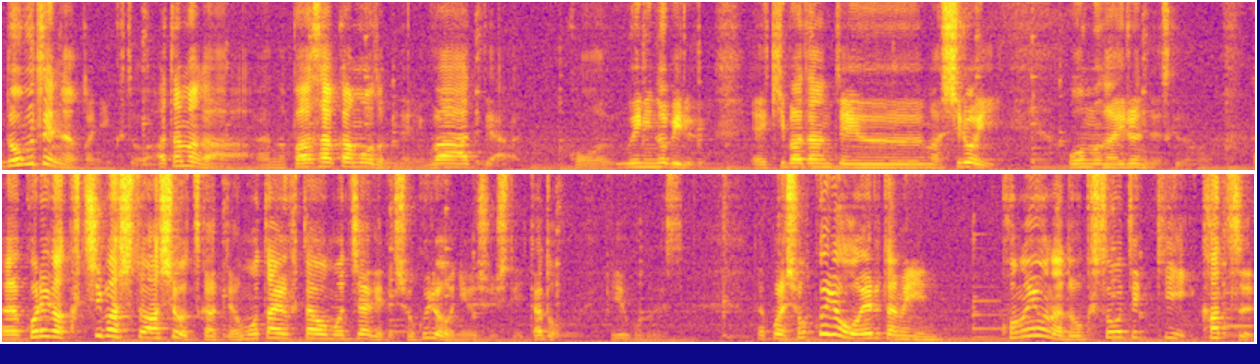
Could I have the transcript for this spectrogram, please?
動物園なんかに行くと頭があのバーサーカーモードみたいにわーってこう上に伸びる、えー、キバタンっていう、まあ、白いオウムがいるんですけどもこれがくちばしと足を使って重たい蓋を持ち上げて食料を入手していたということです。これ食料を得るためにこのような独創的かつ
